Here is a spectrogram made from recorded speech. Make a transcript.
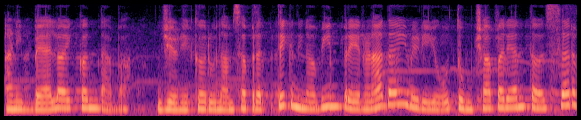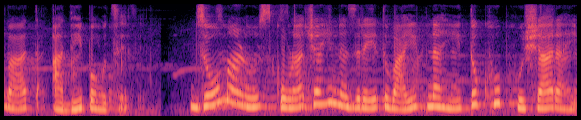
आणि बेल आयकन दाबा. जेणेकरून आमचा प्रत्येक नवीन प्रेरणादायी व्हिडिओ तुमच्यापर्यंत सर्वात आधी पोहोचेल. जो माणूस कोणाच्याही नजरेत वाईट नाही तो खूप हुशार आहे.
